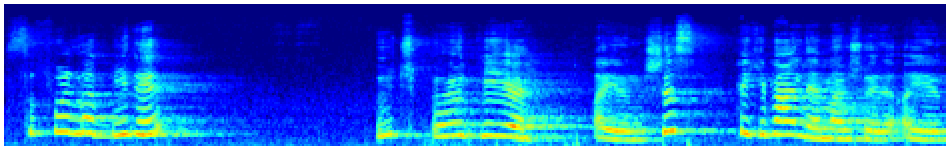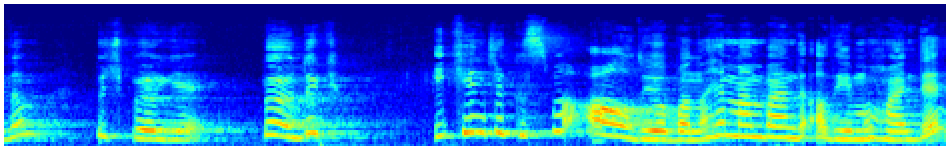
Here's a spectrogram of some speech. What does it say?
0 ile 1'i 3 bölgeye ayırmışız. Peki ben de hemen şöyle ayırdım. 3 bölgeye böldük. İkinci kısmı al diyor bana. Hemen ben de alayım o halde.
